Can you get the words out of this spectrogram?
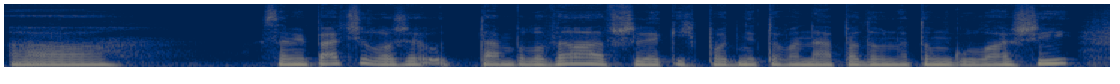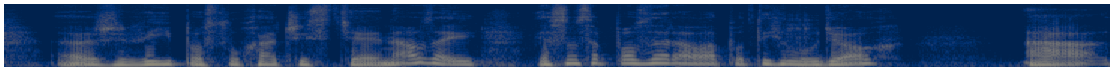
a, sa mi páčilo, že tam bolo veľa všelijakých podnetov a nápadov na tom guláši, že vy, poslucháči, ste naozaj... Ja som sa pozerala po tých ľuďoch a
